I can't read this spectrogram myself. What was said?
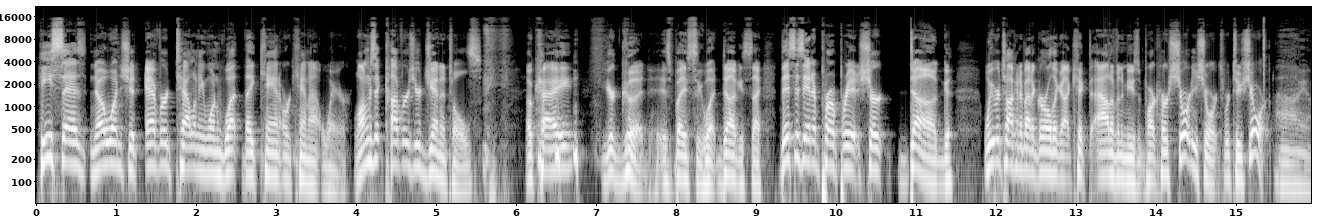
He says no one should ever tell anyone what they can or cannot wear. As long as it covers your genitals, okay, you're good, is basically what Doug is saying. This is inappropriate shirt, Doug. We were talking about a girl that got kicked out of an amusement park. Her shorty shorts were too short. Oh, yeah.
